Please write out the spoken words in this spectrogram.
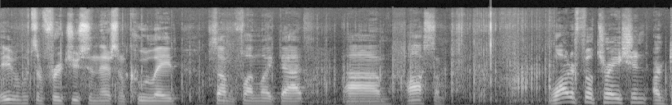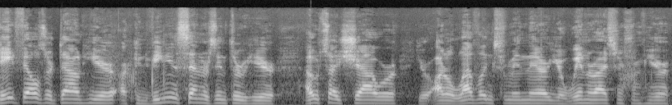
Maybe put some fruit juice in there, some Kool-Aid, something fun like that. Um, awesome. Water filtration, our gate valves are down here, our convenience center's in through here, outside shower, your auto leveling's from in there, your winterizing from here,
